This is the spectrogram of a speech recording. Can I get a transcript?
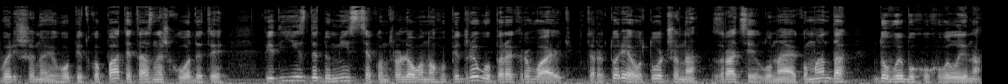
вирішено його підкопати та знешкодити. Під'їзди до місця контрольованого підриву перекривають. Територія оточена. З рації лунає команда до вибуху хвилина.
